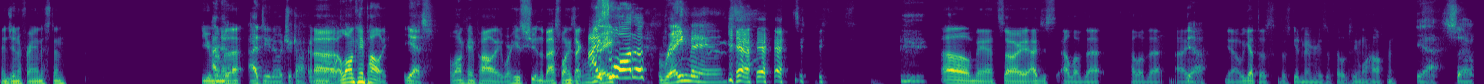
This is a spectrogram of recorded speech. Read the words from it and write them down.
and Jennifer Aniston. Do you I remember know- that? I do know what you're talking Uh, about. Along Came Polly. yes, Along Came Polly, where he's shooting the basketball. And he's like, Right. ice water. Rain Man. Yeah. oh man, sorry. I just I love that. I love that. I, Yeah. uh, you know, we got those those good memories of Philip Seymour Hoffman. Yeah, so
